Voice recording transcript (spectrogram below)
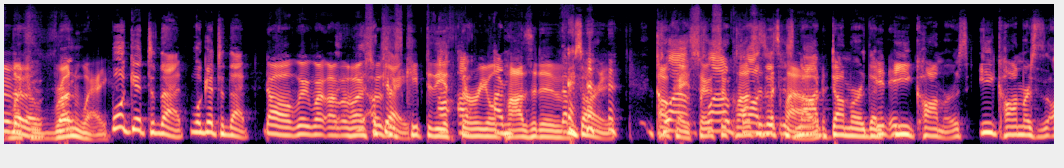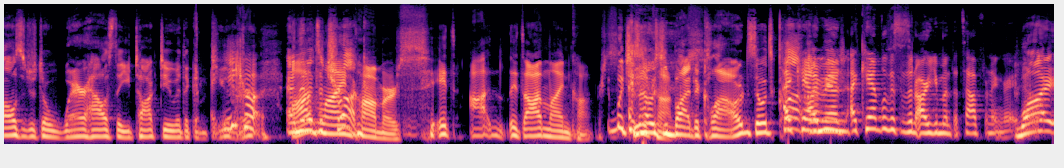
have no, much runway. We'll get to that. We'll get to that. No, wait, wait, am I supposed to Okay. just keep to the I- I- ethereal I'm- positive? I'm sorry. Cloud, Okay, so- so cloud closet the closets is not dumber than In- in- e-commerce. E-commerce is also just a warehouse that you talk to with a computer, Eco- and then it's a truck. commerce. It's on- it's online commerce, which is hosted by the cloud. So it's cloud. I can't mean, imagine. I can't believe this is an argument that's happening right now. Why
